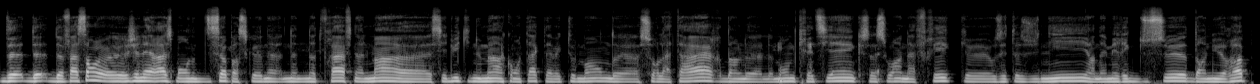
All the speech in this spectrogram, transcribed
de, façon euh, générale, on dit ça parce que notre frère, finalement, c'est lui qui nous met en contact avec tout le monde sur la Terre, dans le, monde chrétien, que ce soit en Afrique, aux États-Unis, en Amérique du Sud, en Europe.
